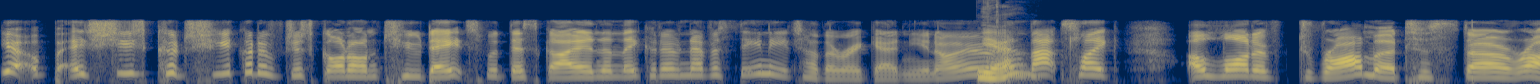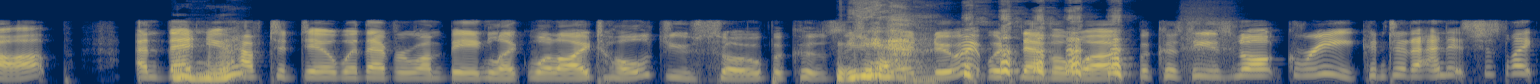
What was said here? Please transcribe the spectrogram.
yeah but she could she could have just gone on two dates with this guy and then they could have never seen each other again you know Yeah. and that's like a lot of drama to stir up and then you Mhm. have to deal with everyone being like well i told you so because Yeah. i knew it would never work because he's not greek and, and it's just like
